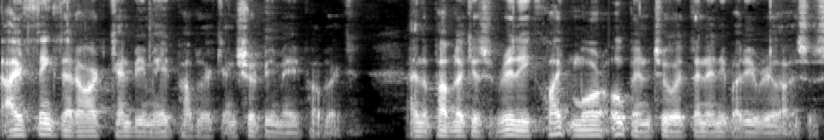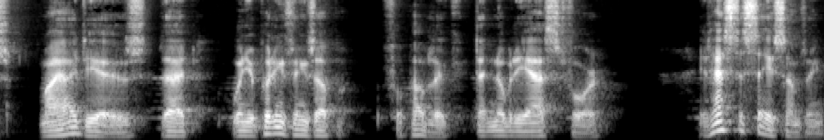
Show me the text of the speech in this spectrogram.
I think that art can be made public and should be made public. And the public is really quite more open to it than anybody realizes. My idea is that when you're putting things up for public that nobody asked for, it has to say something.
